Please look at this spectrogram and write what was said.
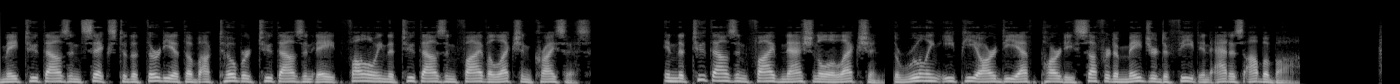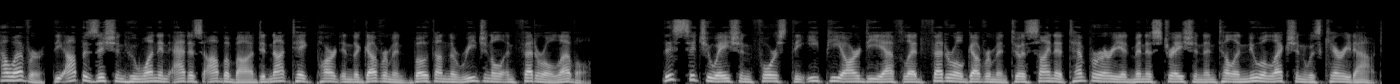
May 2006 to 30 October 2008 following the 2005 election crisis. In the 2005 national election, the ruling EPRDF party suffered a major defeat in Addis Ababa. However, the opposition who won in Addis Ababa did not take part in the government both on the regional and federal level. This situation forced the EPRDF-led federal government to assign a temporary administration until a new election was carried out.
